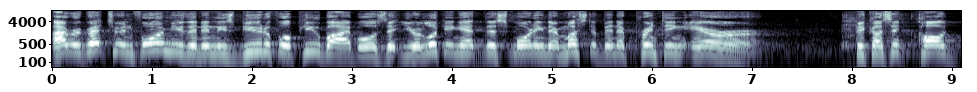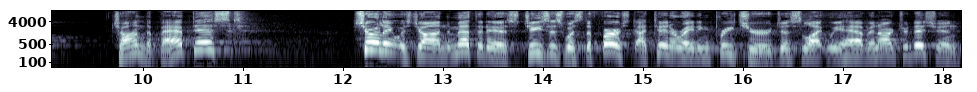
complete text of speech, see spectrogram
I regret to inform you that in these beautiful Pew Bibles that you're looking at this morning, there must have been a printing error because it called John the Baptist. Surely it was John the Methodist. Jesus was the first itinerating preacher, just like we have in our tradition.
